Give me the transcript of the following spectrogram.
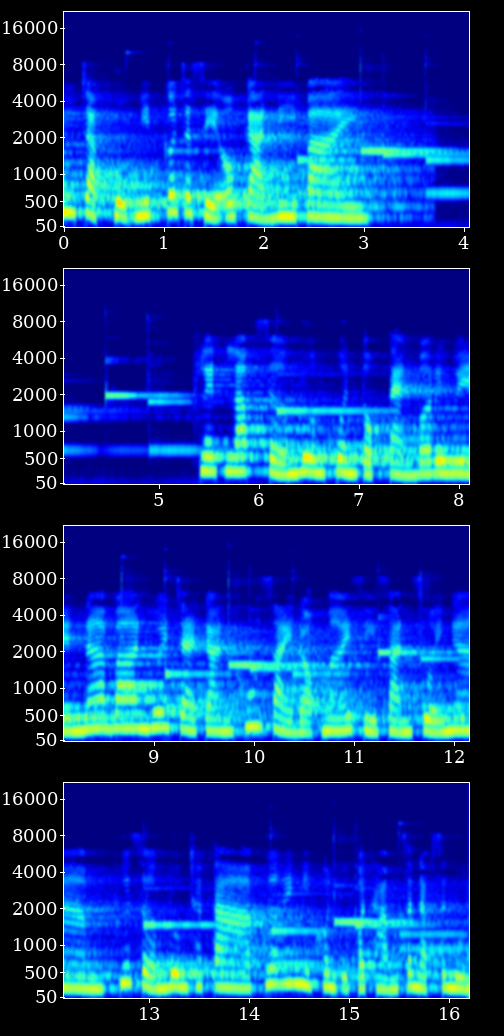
รู้จักผูกมิตรก็จะเสียโอกาสดีไปเคล็ดลับเสริมดวงควรตกแต่งบริเวณหน้าบ้านด้วยแจกันคู่ใส่ดอกไม้สีสันสวยงาม เพื่อเสริมดวงชะตาเพื่อให้มีคนอุปถัมภ์สนับสนุน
